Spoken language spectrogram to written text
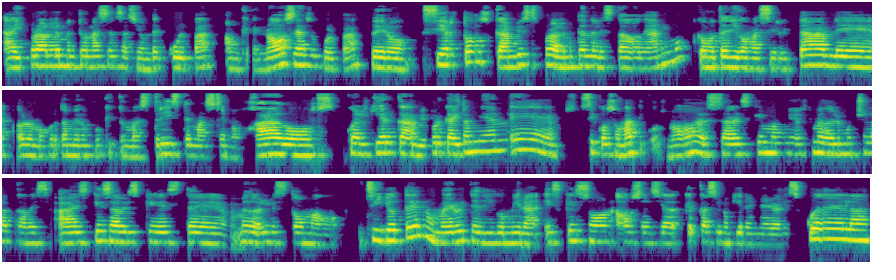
hay probablemente una sensación de culpa, aunque no sea su culpa, pero ciertos cambios probablemente en el estado de ánimo, como te digo, más irritable, a lo mejor también un poquito más triste, más enojados, cualquier cambio, porque hay también eh, psicosomáticos, ¿no? Sabes que mami, es que me duele mucho la cabeza, ah, es que sabes que este, me duele el estómago, si yo te enumero y te digo, mira, es que son ausencia, que casi no quieren ir a la escuela,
